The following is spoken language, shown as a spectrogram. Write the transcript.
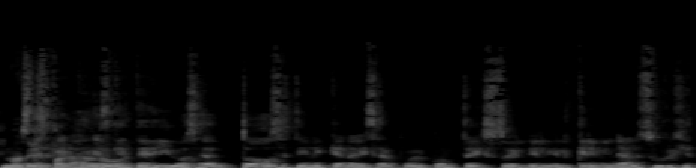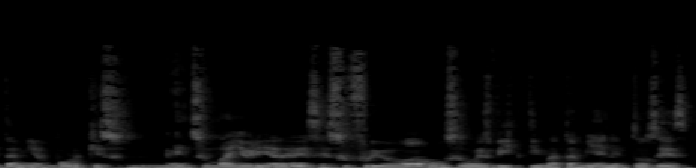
no es, pagando, es que te digo, o sea, todo se tiene que analizar por el contexto. El, criminal surge también porque en su mayoría de veces sufrió abuso o es víctima también, entonces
